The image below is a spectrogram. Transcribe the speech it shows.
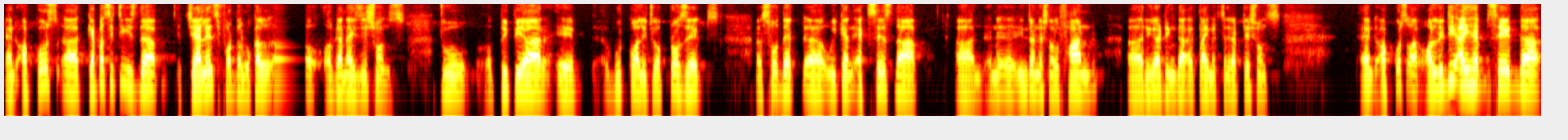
And of course, uh, capacity is the challenge for the local uh, organizations to uh, prepare a good quality of projects so that we can access the international fund regarding the climate adaptations and of course, already I have said the uh,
